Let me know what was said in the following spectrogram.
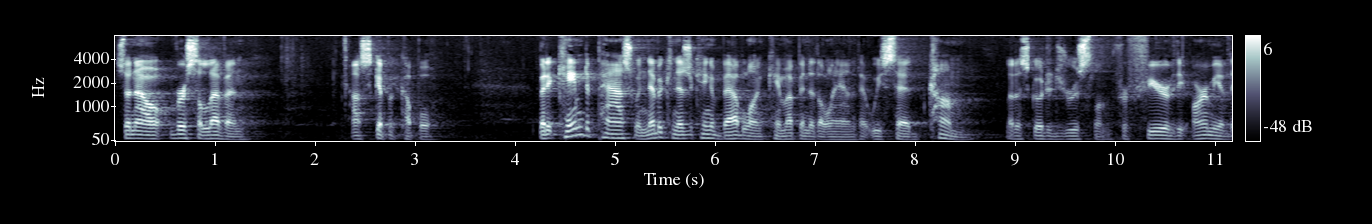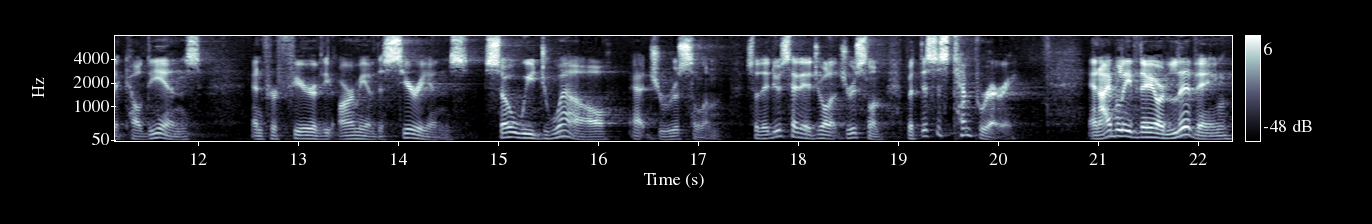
So, now, verse 11, I'll skip a couple. But it came to pass when Nebuchadnezzar, king of Babylon, came up into the land that we said, Come, let us go to Jerusalem, for fear of the army of the Chaldeans and for fear of the army of the Syrians. So we dwell at Jerusalem. So they do say they dwell at Jerusalem, but this is temporary. And I believe they are living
